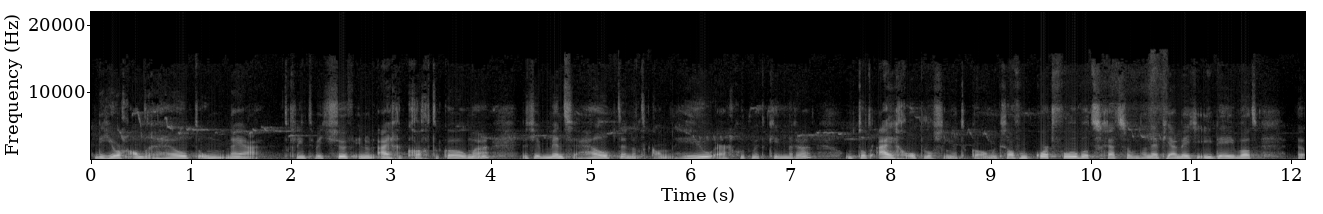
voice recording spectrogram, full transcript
Die heel erg anderen helpt om, nou ja, klinkt een beetje suf, in hun eigen kracht te komen. Dat je mensen helpt, en dat kan heel erg goed met kinderen, om tot eigen oplossingen te komen. Ik zal even een kort voorbeeld schetsen, want dan heb jij een beetje idee wat eh,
